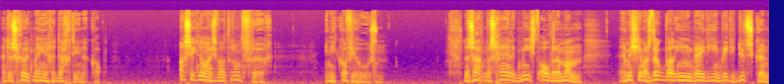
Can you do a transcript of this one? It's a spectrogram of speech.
En toen scheut mij een gedachte in de kop. Als ik nou eens wat rondvreug in die koffiehoezen. Er zaten waarschijnlijk meest oudere man. En misschien was er ook wel een bij die een beetje Duits kon.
